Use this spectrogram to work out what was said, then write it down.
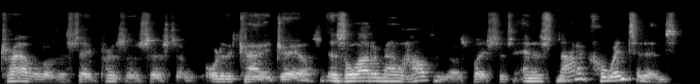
travel to the state prison system or to the county jails. There's a lot of mental health in those places, and it's not a coincidence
